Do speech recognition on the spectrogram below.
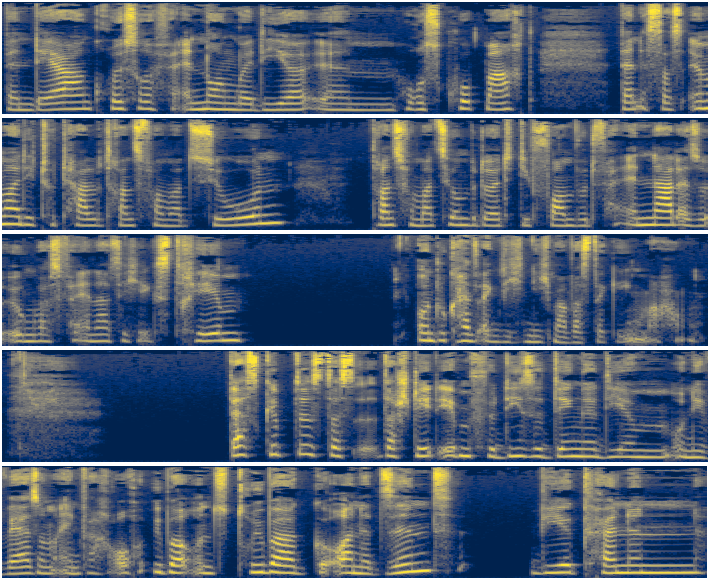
wenn der größere Veränderungen bei dir im Horoskop macht, dann ist das immer die totale Transformation. Transformation bedeutet, die Form wird verändert, also irgendwas verändert sich extrem und du kannst eigentlich nicht mal was dagegen machen. Das gibt es, das, das steht eben für diese Dinge, die im Universum einfach auch über uns drüber geordnet sind. Wir können,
